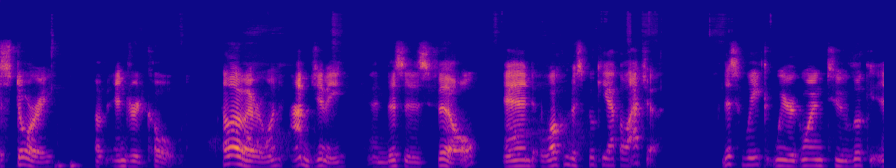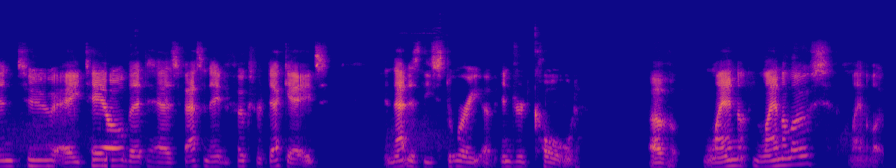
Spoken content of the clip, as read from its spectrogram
Story of Indrid Cold. Hello, everyone. I'm Jimmy, and this is Phil, and welcome to Spooky Appalachia. This week, we are going to look into a tale that has fascinated folks for decades, and that is the story of Indrid Cold of Lan- Lanulos. Lanulos.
